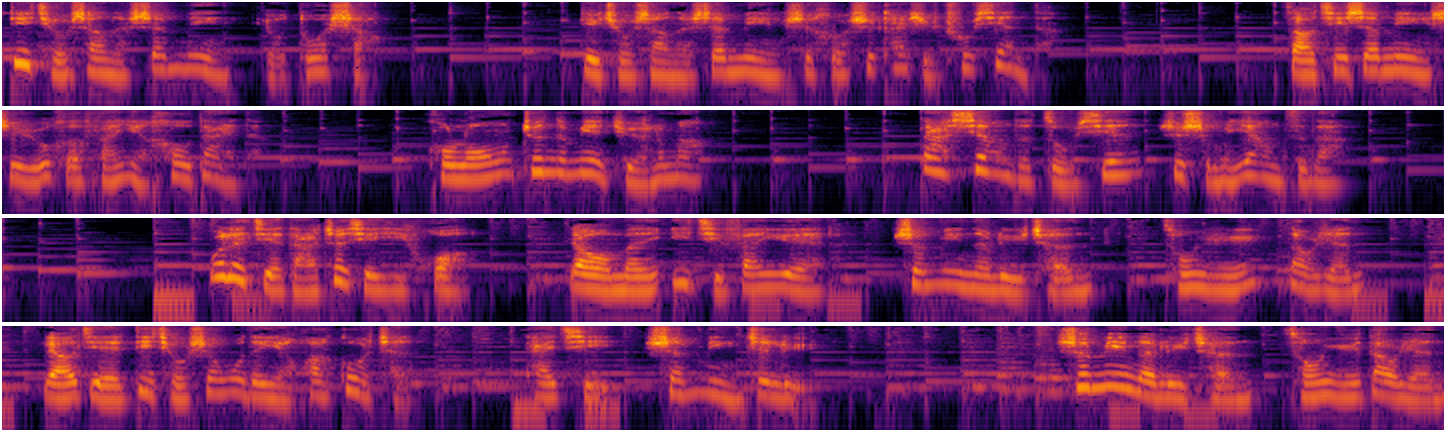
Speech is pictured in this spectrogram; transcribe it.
地球上的生命有多少？地球上的生命是何时开始出现的？早期生命是如何繁衍后代的？恐龙真的灭绝了吗？大象的祖先是什么样子的？为了解答这些疑惑，让我们一起翻阅生命的旅程，从鱼到人，了解地球生物的演化过程，开启生命之旅。生命的旅程从鱼到人。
